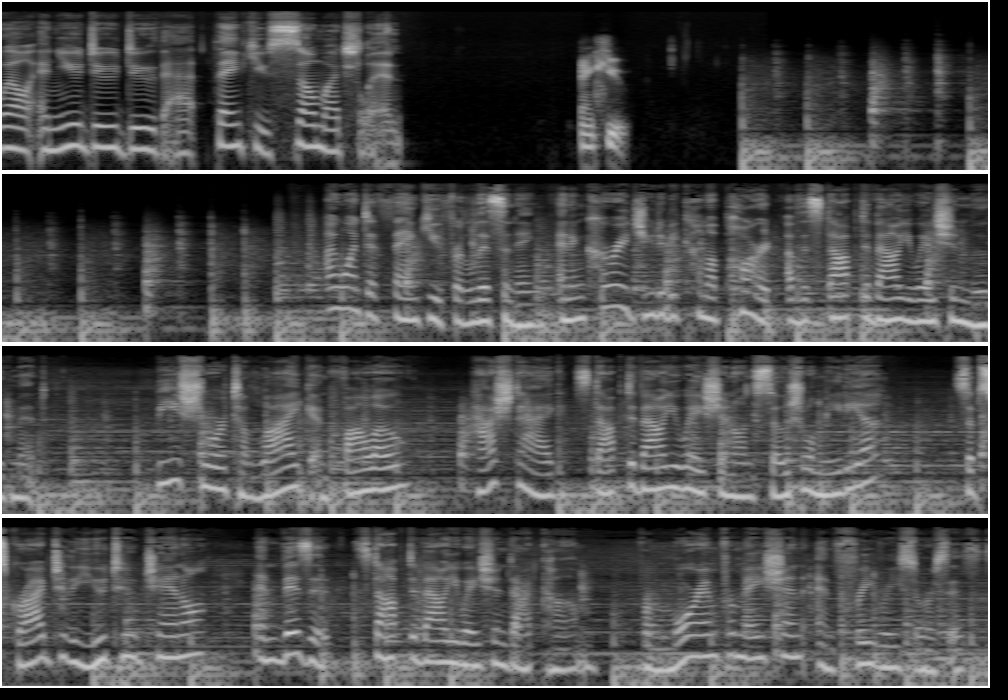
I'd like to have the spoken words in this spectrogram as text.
Well, and you do do that. Thank you so much, Lynn. Thank you. I want to thank you for listening and encourage you to become a part of the Stop Devaluation movement. Be sure to like and follow hashtag Stop Devaluation on social media, subscribe to the YouTube channel, and visit stopdevaluation.com for more information and free resources.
